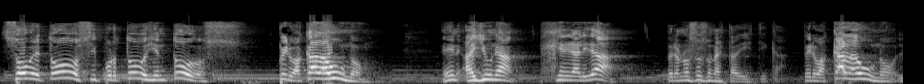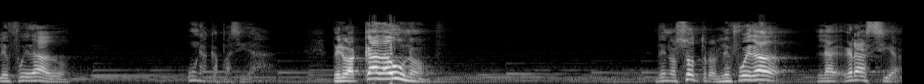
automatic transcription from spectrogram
sobre todos y por todos y en todos, pero a cada uno ¿eh? hay una generalidad, pero no sos una estadística, pero a cada uno le fue dado una capacidad, pero a cada uno de nosotros le fue dada la gracia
